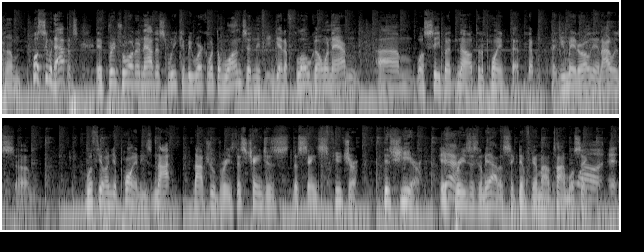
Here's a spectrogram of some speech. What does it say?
um, we'll see what happens. If Bridgewater now this week can be working with the ones, and if you can get a flow going there, um, we'll see. But no, to the point that, that, that you made earlier, and I was um, with you on your point. He's not not Drew Brees. This changes the Saints' future this year. If Yeah. Brees is going to be out a significant amount of time, we'll see. Well, and,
